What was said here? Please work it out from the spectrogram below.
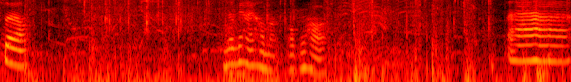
睡哦。你那边还好吗？哦，不好。啊！啊，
